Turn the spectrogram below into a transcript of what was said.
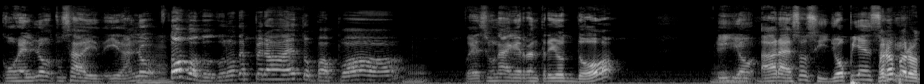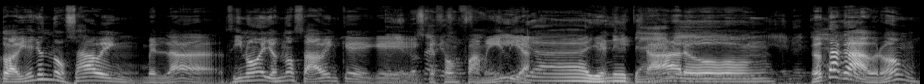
cogernos, tú sabes, y darnos, toco, tú, tú no te esperabas esto, papá? Puede ser una guerra entre ellos dos. Y Sí. yo, ahora eso sí, yo pienso Bueno, que- pero todavía ellos no saben, ¿verdad? Si no, ellos no saben que, que, ellos no saben que son, familia. ellos Que no chicharon. saben, ellos no Eso está cabrón.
